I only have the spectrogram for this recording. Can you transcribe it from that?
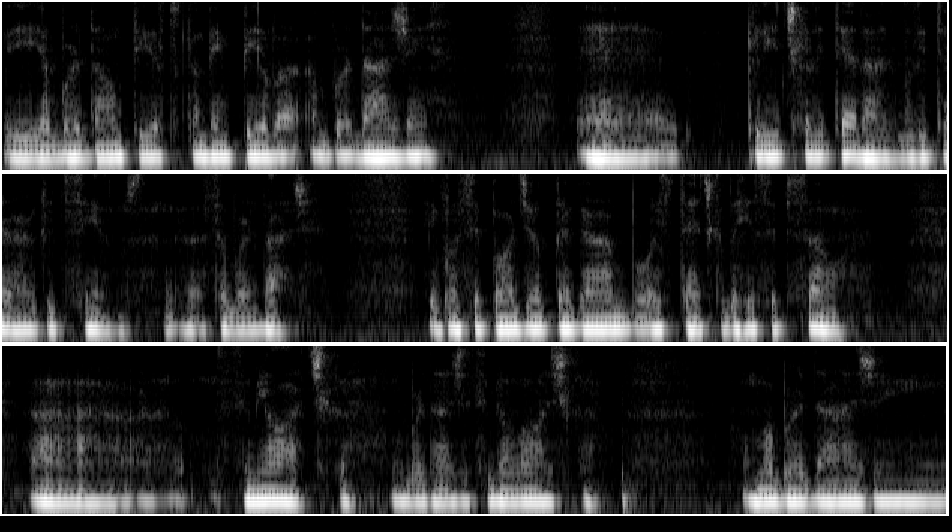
e abordar um texto também pela abordagem é, crítica literária, do literário criticismo, essa abordagem. E você pode pegar a estética da recepção, a semiótica, uma abordagem semiológica, uma abordagem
